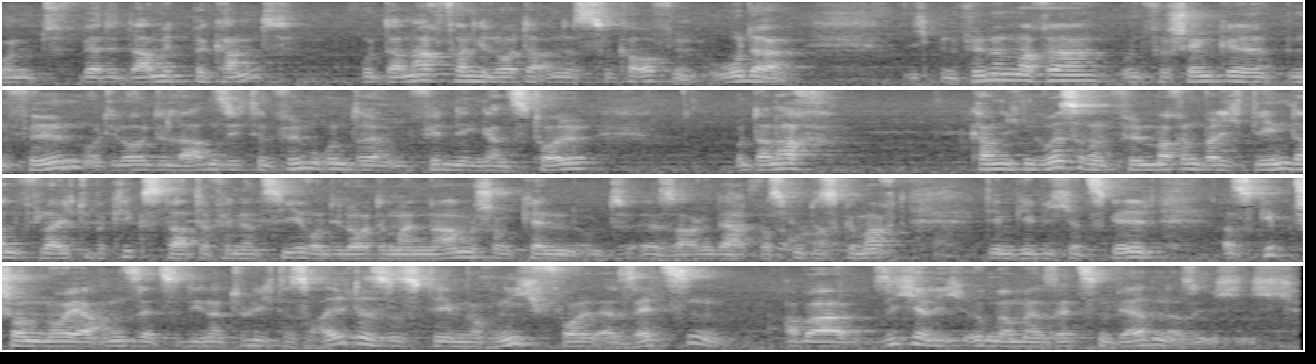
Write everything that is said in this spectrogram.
und werde damit bekannt und danach fangen die Leute an, es zu kaufen. Oder ich bin Filmemacher und verschenke einen Film und die Leute laden sich den Film runter und finden ihn ganz toll. Und danach kann ich einen größeren Film machen, weil ich den dann vielleicht über Kickstarter finanziere und die Leute meinen Namen schon kennen und äh, sagen, der hat was Gutes gemacht, dem gebe ich jetzt Geld. Also es gibt schon neue Ansätze, die natürlich das alte System noch nicht voll ersetzen, aber sicherlich irgendwann mal ersetzen werden. Also ich, ich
